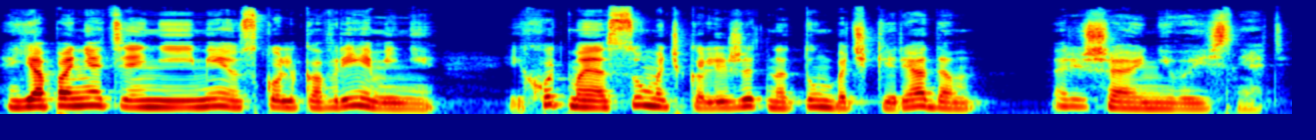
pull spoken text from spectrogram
Я понятия не имею, сколько времени – и хоть моя сумочка лежит на тумбочке рядом, решаю не выяснять.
